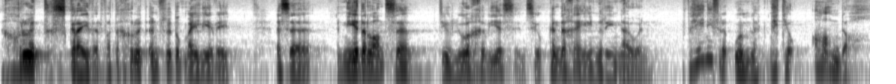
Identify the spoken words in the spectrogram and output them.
'n Groot skrywer wat 'n groot invloed op my lewe het, is 'n Nederlandse teoloog gewees en sielkundige Henry Nouwen. Wil jy nie vir 'n oomblik net jou aandag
